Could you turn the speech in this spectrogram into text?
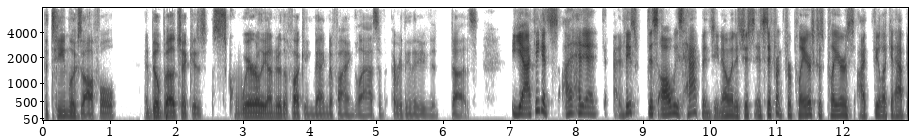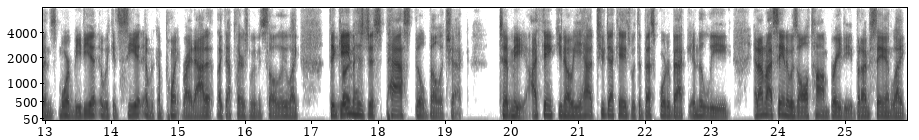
The team looks awful. And Bill Belichick is squarely under the fucking magnifying glass of everything that he does. Yeah, I think it's I, I, I this this always happens, you know, and it's just it's different for players because players I feel like it happens more immediate and we can see it and we can point right at it like that player's moving slowly. Like the game Right. has just passed Bill Belichick. To me. I think, you know, he had two decades with the best quarterback in the league. And I'm not saying it was all Tom Brady, but I'm saying like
